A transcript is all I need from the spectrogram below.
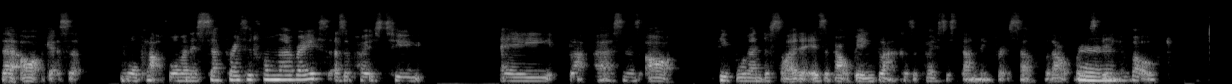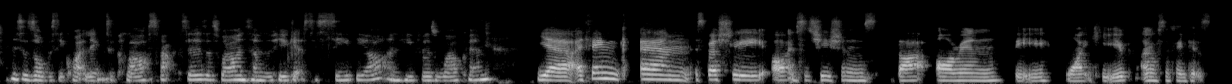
their art gets a more platform and is separated from their race, as opposed to a black person's art. People then decide it is about being black as opposed to standing for itself without race Mm. being involved. This is obviously quite linked to class factors as well in terms of who gets to see the art and who feels welcome. Yeah, I think um, especially art institutions that are in the white cube. I also think it's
